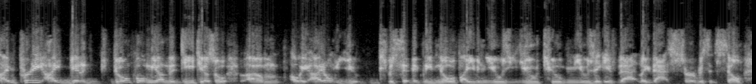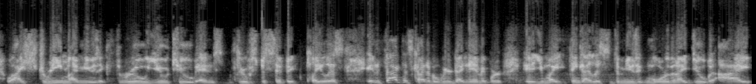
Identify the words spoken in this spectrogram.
I'm pretty. I get a. Don't quote me on the details. So, um, okay, I don't you specifically know if I even use YouTube Music, if that like that service itself. Well, I stream my music through YouTube and through specific playlists. In fact, it's kind of a weird dynamic where eh, you might think I listen to music more than I do, but I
